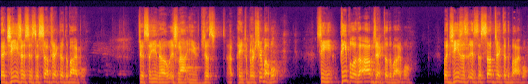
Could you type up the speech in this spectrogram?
That Jesus is the subject of the Bible. Just so you know, it's not you. Just uh, hate to burst your bubble. See, people are the object of the Bible, but Jesus is the subject of the Bible.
